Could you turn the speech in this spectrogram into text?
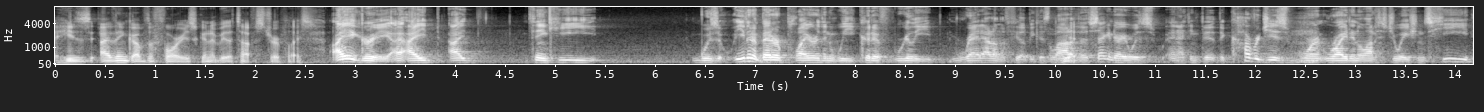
he's I think of the four, he's going to be the toughest to replace. I agree. I, I, I think he was even a better player than we could have really read out on the field because a lot of the secondary was, and I think the, the coverages weren't right in a lot of situations. He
